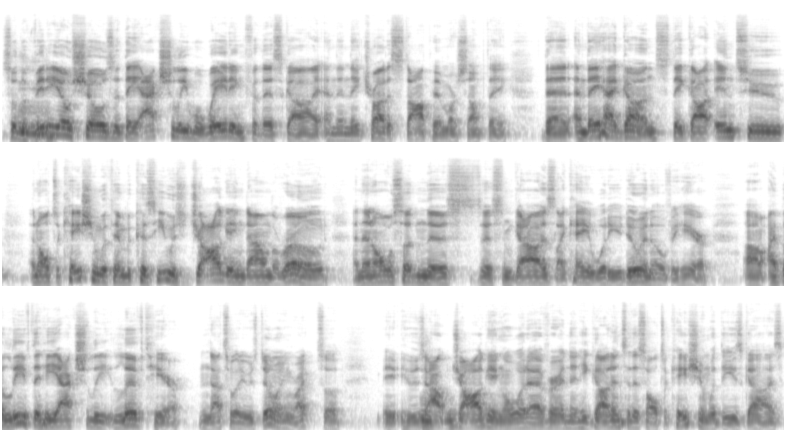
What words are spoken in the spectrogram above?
So the Mhm. video shows that they actually were waiting for this guy, and then they try to stop him or something. Then and they had guns. They got into an altercation with him because he was jogging down the road, and then all of a sudden there's there's some guys like, "Hey, what are you doing over here?" Um, I believe that he actually lived here, and that's what he was doing, right? So he was out mm-hmm. jogging or whatever, and then he got into this altercation with these guys.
